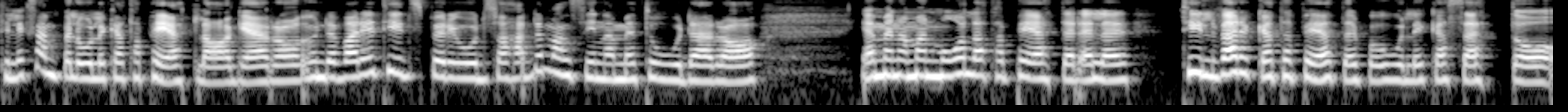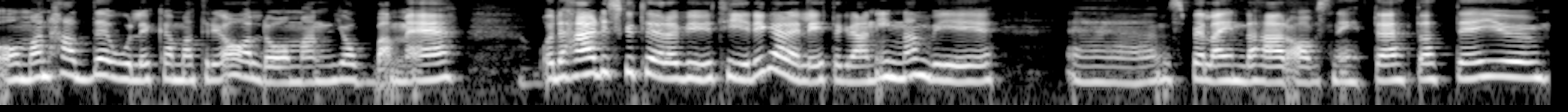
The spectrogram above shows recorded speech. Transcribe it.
till exempel olika tapetlager och under varje tidsperiod så hade man sina metoder och jag menar man målar tapeter eller tillverkar tapeter på olika sätt och, och man hade olika material då man jobbar med. Och det här diskuterade vi ju tidigare lite grann innan vi eh, spelade in det här avsnittet, att det är ju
